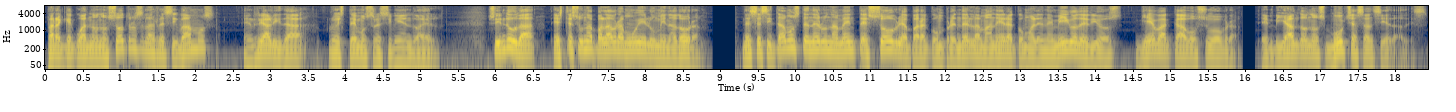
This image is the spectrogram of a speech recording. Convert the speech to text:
para que cuando nosotros la recibamos, en realidad lo estemos recibiendo a Él. Sin duda, esta es una palabra muy iluminadora. Necesitamos tener una mente sobria para comprender la manera como el enemigo de Dios lleva a cabo su obra, enviándonos muchas ansiedades.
